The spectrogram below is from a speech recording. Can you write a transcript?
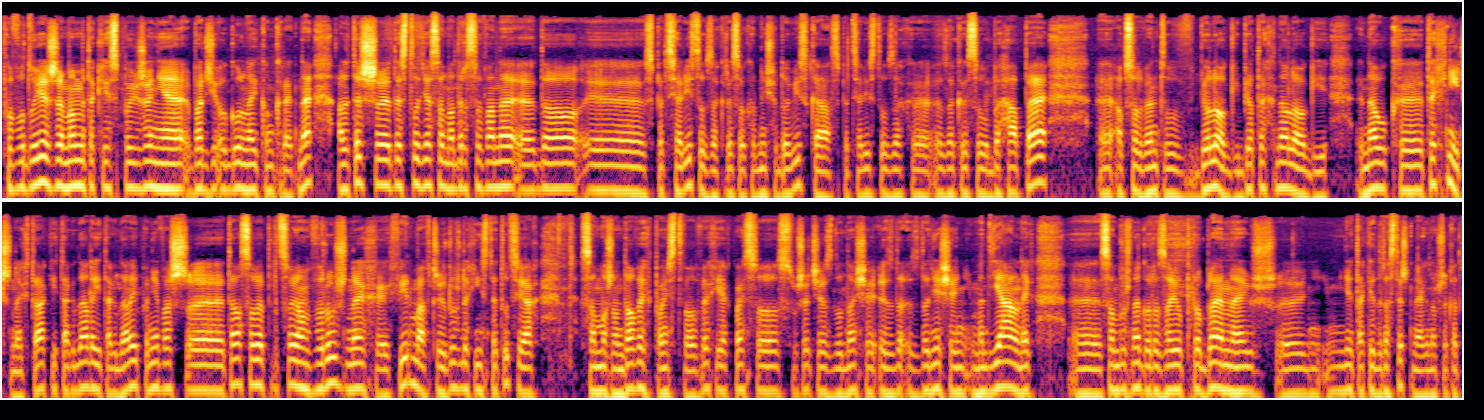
powoduje, że mamy takie spojrzenie bardziej ogólne i konkretne, ale też te studia są adresowane e, do e, specjalistów z zakresu ochrony środowiska, specjalistów z zakre- z zakresu BHP, e, absolwentów biologii, biotechnologii, nauk technicznych, tak, i tak dalej, i tak dalej, ponieważ te osoby pracują w różnych firmach czy różnych instytucjach samorządowych, państwowych. Jak Państwo słyszycie z, donosie, z, doniesień medialnych, są różnego rodzaju problemy, już nie takie drastyczne, jak na przykład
